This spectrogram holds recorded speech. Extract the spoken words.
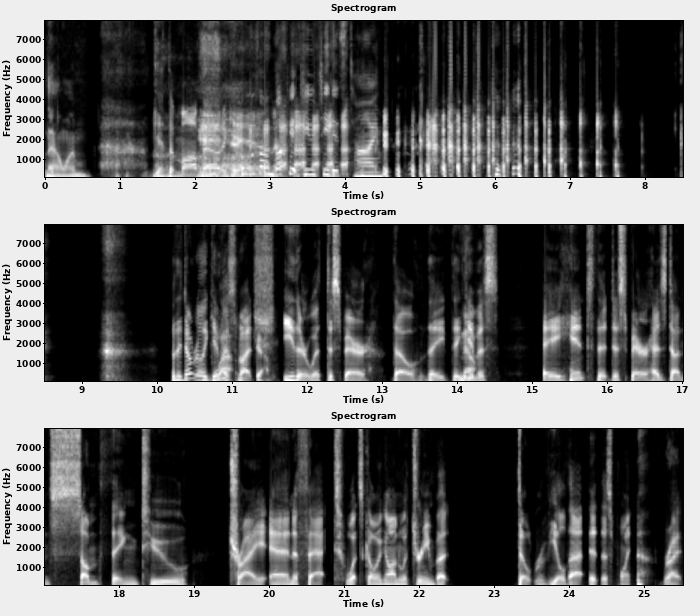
now I'm Get the uh, mop out again. Who's on bucket duty this time? But they don't really give Wow. us much Yeah. either with despair, though. They they No. give us a hint that despair has done something to try and affect what's going on with Dream, but don't reveal that at this point. Right.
